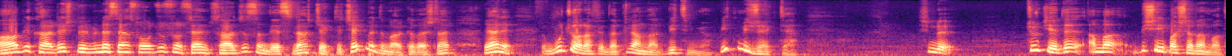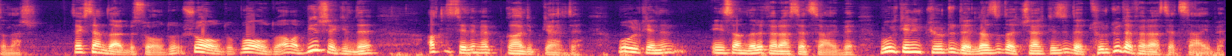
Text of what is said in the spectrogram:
abi kardeş birbirine sen solcusun sen sağcısın diye silah çekti. Çekmedi mi arkadaşlar? Yani bu coğrafyada planlar bitmiyor. Bitmeyecek de. Şimdi Türkiye'de ama bir şey başaramadılar. 80 darbesi oldu, şu oldu, bu oldu ama bir şekilde aklı selim hep galip geldi. Bu ülkenin insanları feraset sahibi. Bu ülkenin Kürdü de, Lazı da, Çerkezi de, Türkü de feraset sahibi.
